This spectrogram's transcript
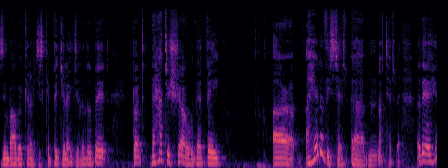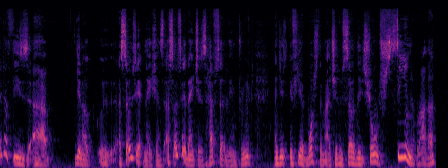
Zimbabwe could have just capitulated a little bit, but they had to show that they are ahead of these test, uh, not test, but they're ahead of these, uh, you know, associate nations. Associate nations have certainly improved, and if you had watched the match, it was so the shown seen rather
